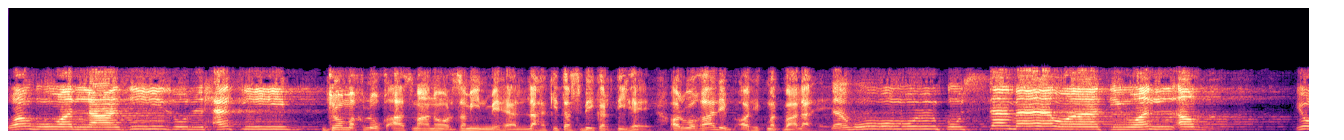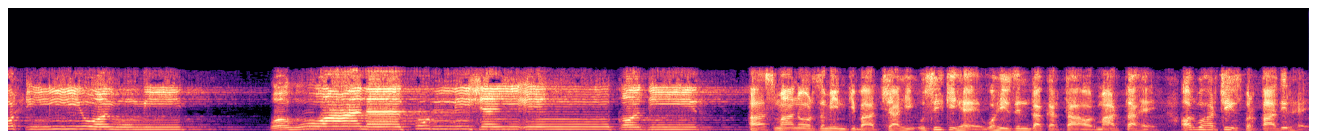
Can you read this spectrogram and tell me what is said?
وهو العزیز الحکیم۔ جو مخلوق آسمان اور زمین میں ہے اللہ کی تسبیح کرتی ہے اور وہ غالب اور حکمت والا ہے۔ له ملك السماوات والأرض يحيي ويميت وهو على كل شيء قدير۔ آسمان اور زمین کی بادشاہی اسی کی ہے وہی زندہ کرتا اور مارتا ہے اور وہ ہر چیز پر قادر ہے۔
